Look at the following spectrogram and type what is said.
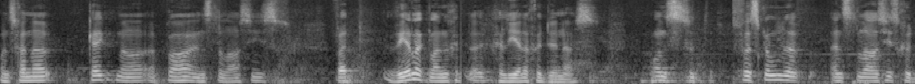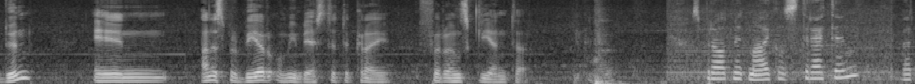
Ons gaan nou kyk na 'n paar installasies wat redelik lank gelede gedoen is. Ons het verskillende installasies gedoen en alles probeer om die beste te kry vir ons kliënte. Ons praat met Michael Stratton wat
